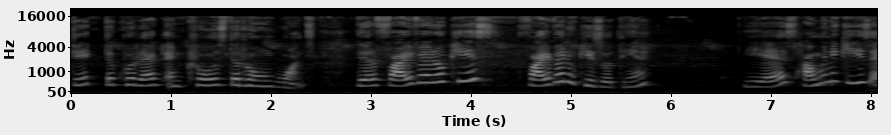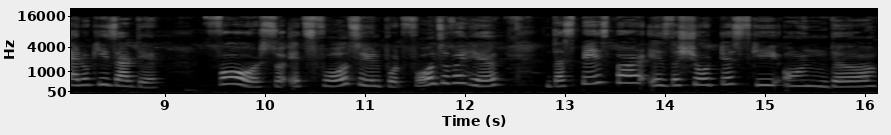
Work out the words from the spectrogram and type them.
take the correct and cross the wrong ones. There are five arrow keys. Five arrow keys hoti hain yes. How many keys arrow keys are there? Four. So it's false. So you'll put false over here. The space bar is the shortest key on the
